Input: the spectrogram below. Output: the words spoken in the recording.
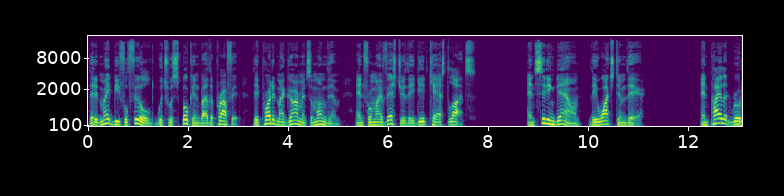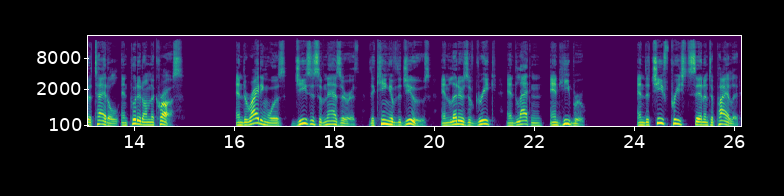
that it might be fulfilled which was spoken by the prophet, They parted my garments among them, and for my vesture they did cast lots and sitting down, they watched him there. And Pilate wrote a title and put it on the cross. And the writing was, Jesus of Nazareth, the King of the Jews, in letters of Greek and Latin and Hebrew. And the chief priest said unto Pilate,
